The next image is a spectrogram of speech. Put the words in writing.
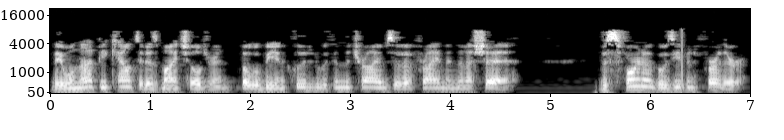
they will not be counted as my children, but will be included within the tribes of Ephraim and Menashe. The Sforno goes even further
